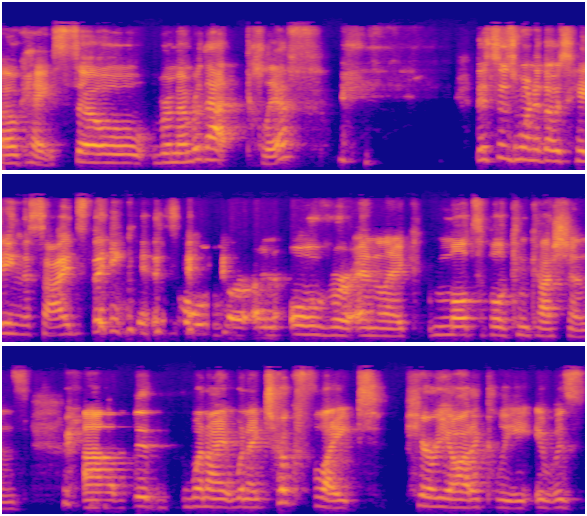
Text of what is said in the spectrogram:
Okay, so remember that cliff? this is one of those hitting the sides things over and over and like multiple concussions. Uh, the, when i when i took flight periodically it was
